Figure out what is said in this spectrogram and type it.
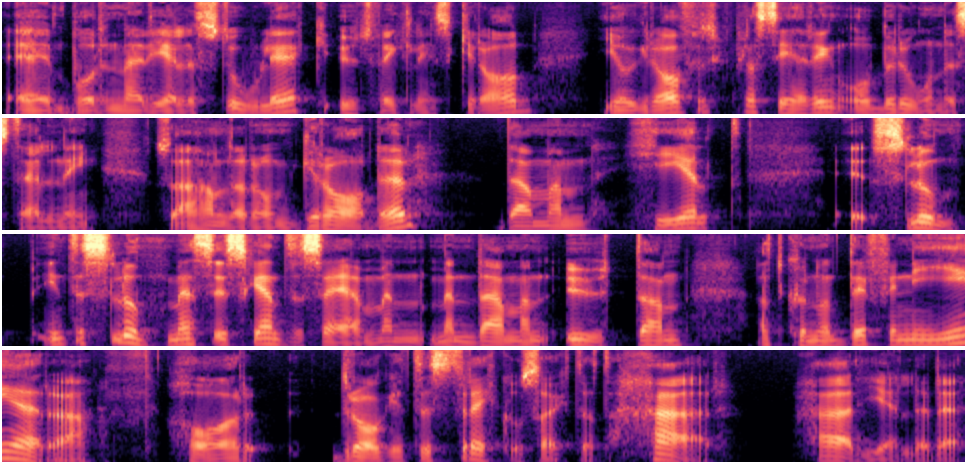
eh, både när det gäller storlek, utvecklingsgrad, geografisk placering och beroendeställning så handlar det om grader där man helt eh, slump, inte slumpmässigt ska jag inte säga, men, men där man utan att kunna definiera har dragit ett streck och sagt att här, här gäller det.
